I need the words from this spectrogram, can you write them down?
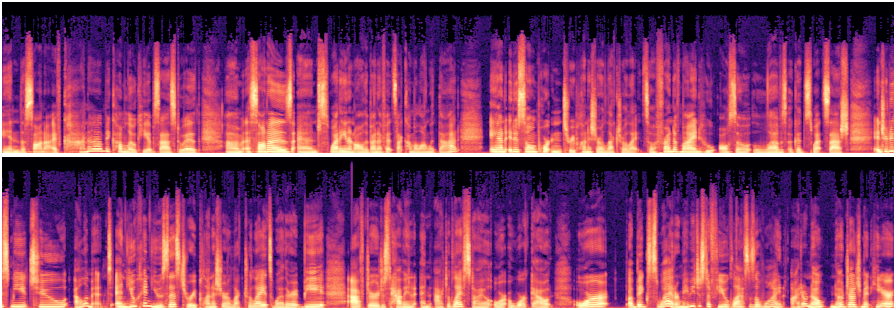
in the sauna. I've kind of become low key obsessed with um, saunas and sweating and all the benefits that come along with that. And it is so important to replenish your electrolytes. So a friend of mine who also loves a good sweat sesh introduced me to LMNT. And you can use this to replenish your electrolytes, whether it be after just having an active lifestyle or a workout or a big sweat or maybe just a few glasses of wine. I don't know. No judgment here.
